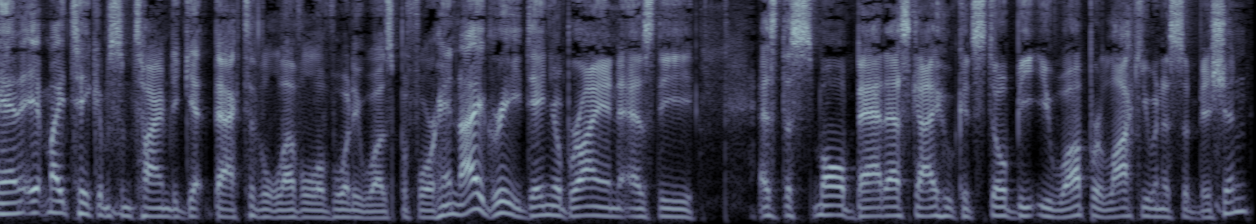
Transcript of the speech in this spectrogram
And it might take him some time to get back to the level of what he was beforehand. And I agree. Daniel Bryan as the as the small badass guy who could still beat you up or lock you in a submission.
